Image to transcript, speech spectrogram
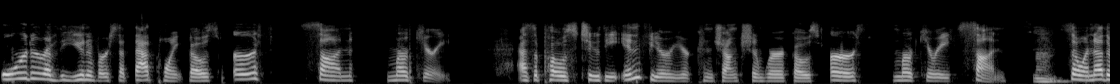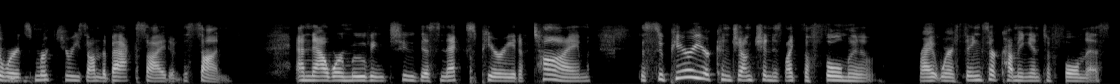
order of the universe at that point goes Earth, Sun, Mercury, as opposed to the inferior conjunction where it goes Earth, Mercury, Sun. So, So, in other mm-hmm. words, Mercury's on the backside of the sun. And now we're moving to this next period of time. The superior conjunction is like the full moon, right? Where things are coming into fullness.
